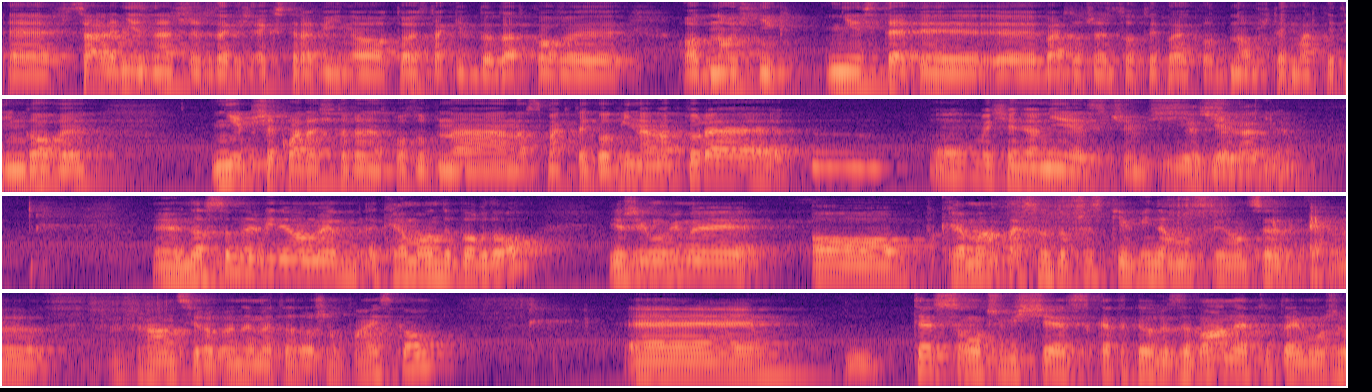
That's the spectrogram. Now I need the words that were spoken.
e, wcale nie znaczy, że to jakieś ekstra wino, to jest taki dodatkowy odnośnik, niestety e, bardzo często tylko jako no, użytek marketingowy. Nie przekłada się to w żaden sposób na, na smak tego wina, no które, mm, mówmy się, no nie jest czymś Jest wielkim. średnie. E, Następne wino mamy Cremant de Bordeaux. Jeżeli mówimy o kremantach, są to wszystkie wina mocujące w, w Francji robione metodą szampańską. E, też są oczywiście skategoryzowane. Tutaj może,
